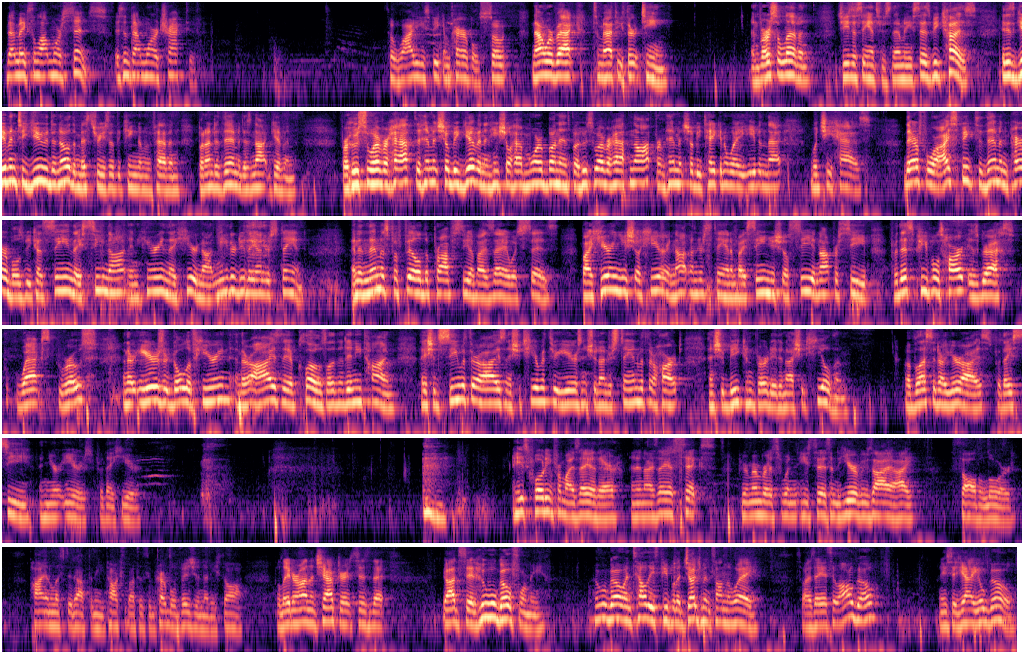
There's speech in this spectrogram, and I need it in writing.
That makes a lot more sense. Isn't that more attractive? So, why do you speak in parables? So, Now we're back to Matthew 13. In verse 11, Jesus answers them and he says, Because it is given to you to know the mysteries of the kingdom of heaven, but unto them it is not given. For whosoever hath, to him it shall be given, and he shall have more abundance. But whosoever hath not, from him it shall be taken away, even that which he has. Therefore I speak to them in parables, because seeing they see not, and hearing they hear not, neither do they understand. And in them is fulfilled the prophecy of Isaiah, which says, By hearing you shall hear and not understand, and by seeing you shall see and not perceive. For this people's heart is waxed gross, and their ears are dull of hearing, and their eyes they have closed, that at any time they should see with their eyes, and they should hear with their ears, and should understand with their heart, and should be converted, and I should heal them. But blessed are your eyes, for they see, and your ears, for they hear. he's quoting from Isaiah there. And in Isaiah 6, if you remember, it's when he says, In the year of Uzziah, I saw the Lord high and lifted up. And he talks about this incredible vision that he saw. But later on in the chapter, it says that God said, Who will go for me? Who will go and tell these people that judgment's on the way? So Isaiah said, well, I'll go. And he said, Yeah, you'll go.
